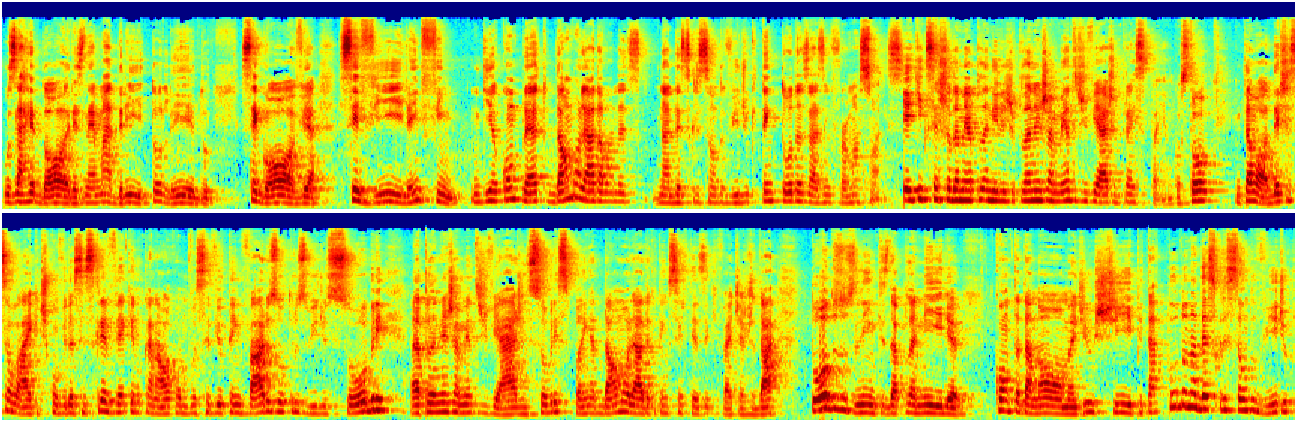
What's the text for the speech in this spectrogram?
os arredores, né, Madrid, Toledo, Segóvia, Sevilha, enfim, um guia completo. Dá uma olhada lá na descrição do vídeo que tem todas as informações. E aí, o que você achou da minha planilha de planejamento de viagem para a Espanha? Gostou? Então, ó, deixa seu like, te convido a se inscrever aqui no canal. Como você viu, tem vários outros vídeos sobre uh, planejamento de viagem, sobre Espanha. Dá uma olhada que eu tenho certeza que vai te ajudar. Todos os links da planilha, conta da Nomad, o chip, tá tudo na descrição do vídeo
